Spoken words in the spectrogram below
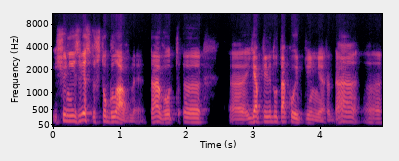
еще неизвестно, что главное. Да? Вот, э, я приведу такой пример. Да? Э,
